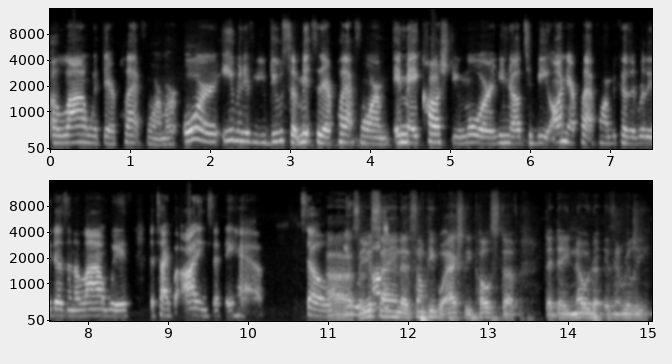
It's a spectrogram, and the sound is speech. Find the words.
align with their platform or or even if you do submit to their platform it may cost you more you know to be on their platform because it really doesn't align with the type of audience that they have so uh, you so you're saying that some people actually post stuff that they know that isn't really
